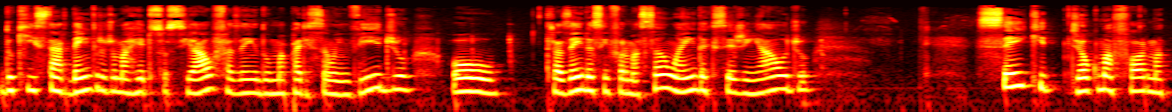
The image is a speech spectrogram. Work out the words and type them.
do que estar dentro de uma rede social fazendo uma aparição em vídeo ou trazendo essa informação, ainda que seja em áudio. Sei que de alguma forma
